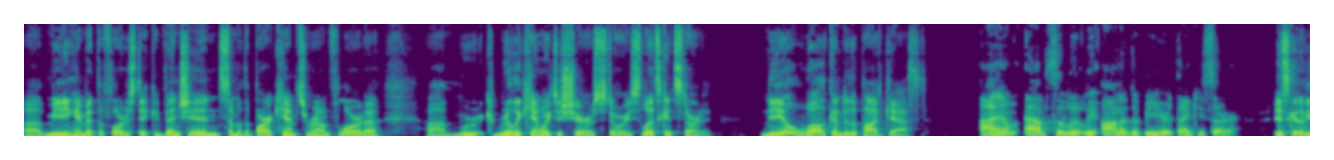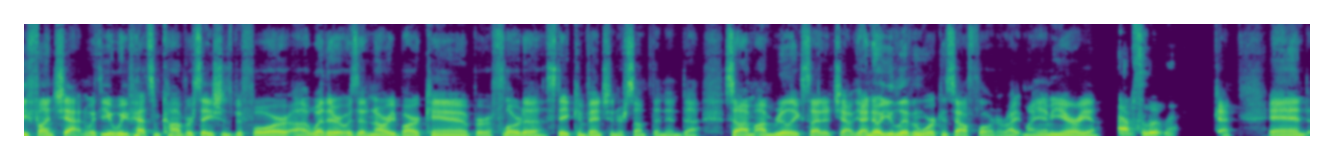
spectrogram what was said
uh, meeting him at the Florida State Convention, some of the bar camps around Florida. Um, we really can't wait to share his story. So let's get started. Neal, welcome to the podcast. I am absolutely honored to be here. Thank you, sir. It's going to be fun chatting with you. We've had some conversations before, uh, whether it was at an RE bar camp or a Florida State Convention or something. And uh, so I'm, I'm really excited to chat with you. I know you live and work in South Florida, right? Miami area? Absolutely. Okay. And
